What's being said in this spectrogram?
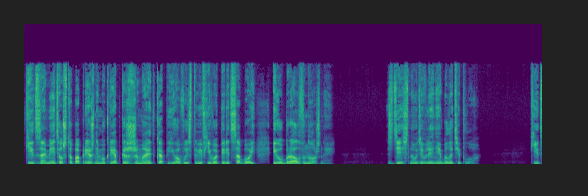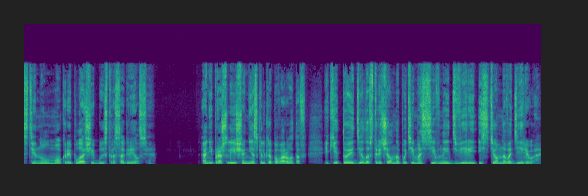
Кит заметил, что по-прежнему крепко сжимает копье, выставив его перед собой, и убрал в ножны. Здесь, на удивление, было тепло. Кит стянул мокрый плащ и быстро согрелся. Они прошли еще несколько поворотов, и Кит то и дело встречал на пути массивные двери из темного дерева.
